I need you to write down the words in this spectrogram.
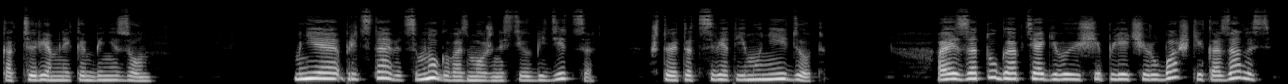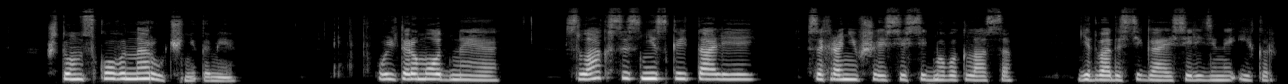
как тюремный комбинезон. Мне представится много возможностей убедиться, что этот цвет ему не идет. А из-за туго обтягивающей плечи рубашки казалось, что он скован наручниками. ультрамодные слаксы с низкой талией, сохранившиеся с седьмого класса, едва достигая середины икр,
